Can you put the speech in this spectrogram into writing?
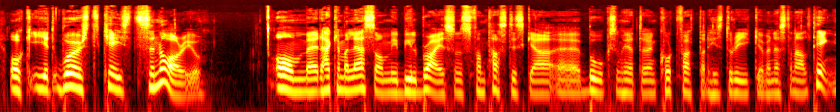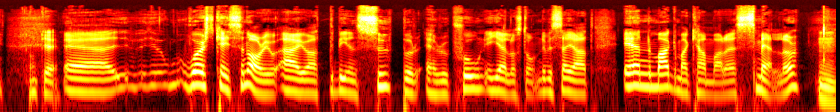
Och i ett worst case scenario, om, eh, det här kan man läsa om i Bill Brysons fantastiska eh, bok som heter En kortfattad historik över nästan allting. Okej. Eh, worst case scenario är ju att det blir en supereruption i Yellowstone, det vill säga att en magmakammare smäller Mm.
